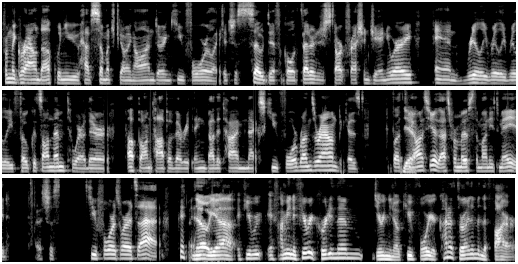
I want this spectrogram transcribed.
from the ground up when you have so much going on during Q4. Like it's just so difficult. It's better to just start fresh in January and really, really, really focus on them to where they're up on top of everything by the time next Q4 runs around because but to yeah. be honest here, that's where most of the money's made. It's just Q4 is where it's at. no, yeah. If you, re- if I mean, if you're recruiting them during, you know, Q4, you're kind of throwing them in the fire.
